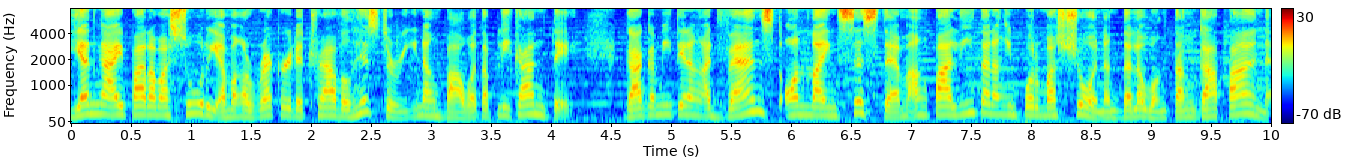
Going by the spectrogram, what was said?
Yan nga ay para masuri ang mga record at travel history ng bawat aplikante. Gagamitin ng advanced online system ang palitan ng impormasyon ng dalawang tanggapan.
